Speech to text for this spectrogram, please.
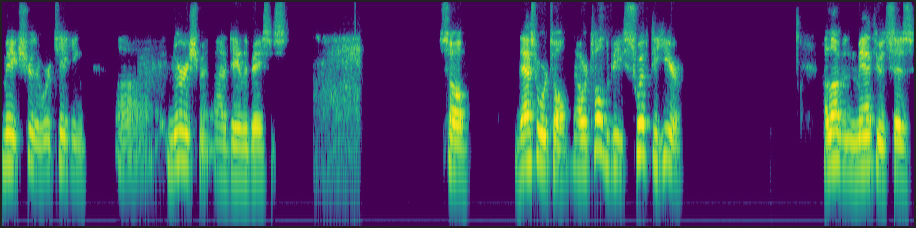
make sure that we're taking uh, nourishment on a daily basis so that's what we're told. Now we're told to be swift to hear. I love in Matthew it says,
